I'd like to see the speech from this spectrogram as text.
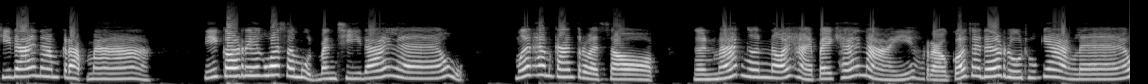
ที่ได้นำกลับมา นี่ก็เรียกว่าสมุดบัญชีได้แล้ว เมื่อทำการตรวจสอบ เงินมากเงินน้อยหายไปแค่ไหน เราก็จะได้รู้ทุกอย่างแล้ว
